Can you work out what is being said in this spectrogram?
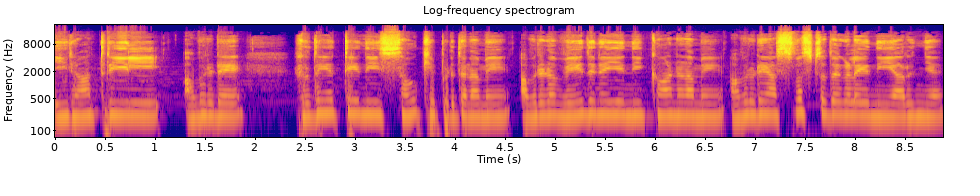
ഈ രാത്രിയിൽ അവരുടെ ഹൃദയത്തെ നീ സൗഖ്യപ്പെടുത്തണമേ. അവരുടെ വേദനയെ നീ കാണണമേ. അവരുടെ അസ്വസ്ഥതകളെ നീ അറിഞ്ഞ്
